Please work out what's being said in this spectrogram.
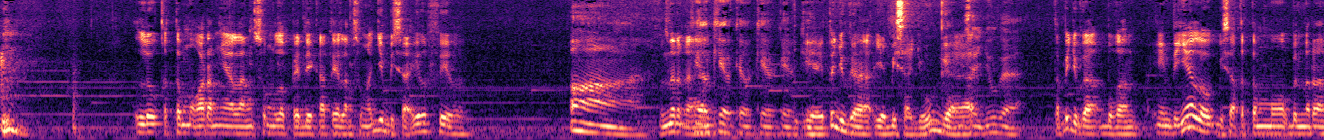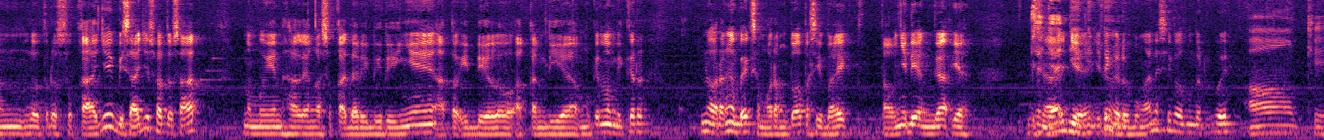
lu ketemu orangnya langsung lu PDKT langsung aja bisa ilfil. Ah. Bener kan? Oke oke oke oke oke ya itu juga ya bisa juga. Bisa juga. Tapi juga bukan intinya lo bisa ketemu beneran lo terus suka aja bisa aja suatu saat nemuin hal yang gak suka dari dirinya atau ide lo akan dia mungkin lo mikir ini orangnya baik sama orang tua pasti baik. Taunya dia enggak ya. Bisa bisa, jadi aja. gitu. jadi nggak ada hubungannya sih kalau menurut gue. Oke.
